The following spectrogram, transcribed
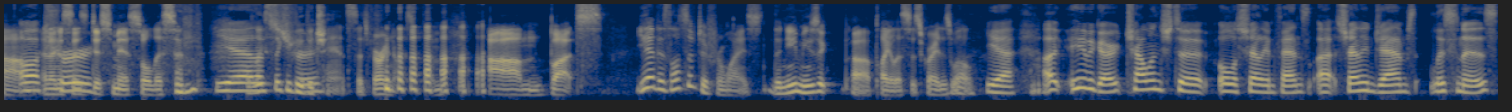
Um, Oh, and then it says dismiss or listen. Yeah, At least they give you the chance. That's very nice of them. um, but yeah, there's lots of different ways. The new music uh, playlist is great as well. Yeah. Uh, here we go. Challenge to all Australian fans, uh, Australian Jams listeners.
